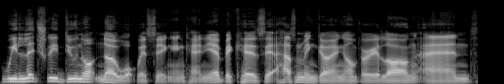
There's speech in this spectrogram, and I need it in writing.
we literally do not know what we're seeing in Kenya because it hasn't been going on very long and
